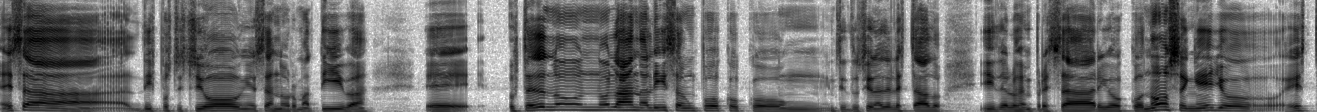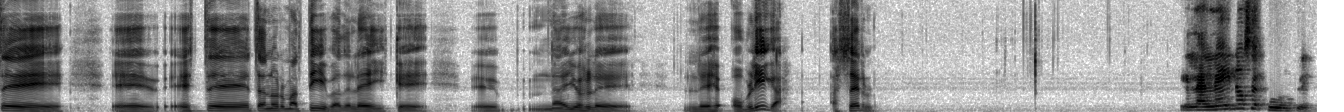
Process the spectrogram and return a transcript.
esa disposición, esas normativas, eh, ¿ustedes no, no las analizan un poco con instituciones del Estado y de los empresarios? ¿Conocen ellos este, este, esta normativa de ley que a ellos les obliga a hacerlo? La ley no se cumple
